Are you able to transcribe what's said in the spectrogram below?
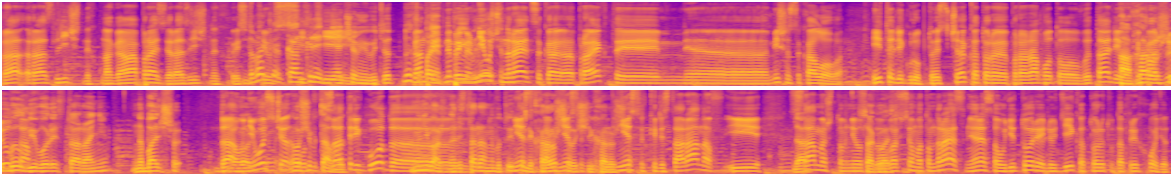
ра- различных, многообразия различных э, сетей. Давай конкретнее сетей. о чем-нибудь. Вот, ну, Конкретно, понятно, например, мне очень нравятся ка- проекты э, Миши Соколова, Italy Group. То есть человек, который проработал в Италии, А, хороший был там. в его ресторане на большой... Да, Ну, у него сейчас в общем, вот там за три года... Ну, неважно, ресторан вот Italy несколько- хороший, несколько- очень хороший. Несколько ресторанов, и Да, самое, что мне вот во всем этом нравится, мне нравится аудитория людей, которые туда приходят.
